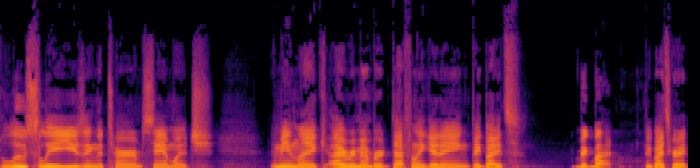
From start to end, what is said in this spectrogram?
loosely using the term sandwich, I mean, like I remember definitely getting big bites. big bite. Big bites, great.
